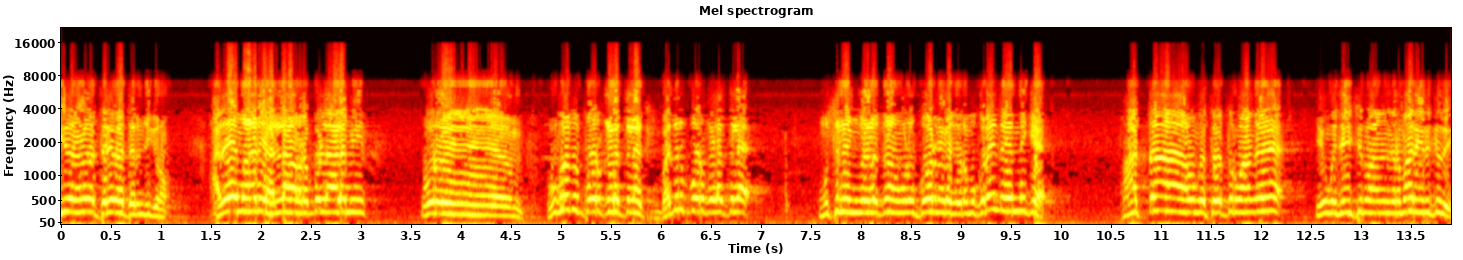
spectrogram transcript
இதனால தெளிவா தெரிஞ்சுக்கிறோம். அதே மாதிரி அல்லாஹ் ரபுல் ஆலமீன் ஒரு உகது போர்க்களத்துல பதிர் போர்க்களத்துல முஸ்லிம்களுக்கும் அவங்களுக்கு போர் நடக்குது. ரொம்ப குறைந்த எண்ணிக்கை. பார்த்தா அவங்க தோத்துருவாங்க இவங்க ஜெயிச்சிருவாங்கங்கிற மாதிரி இருக்குது.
